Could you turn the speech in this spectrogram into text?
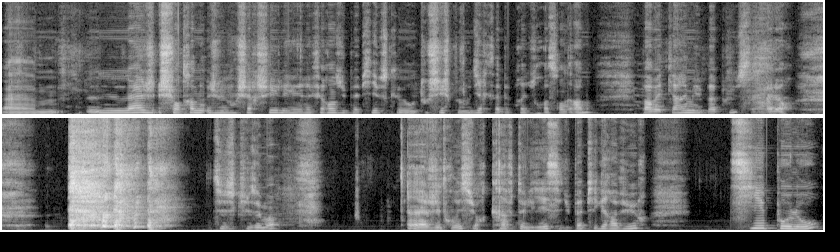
là, je suis en train de, je vais vous chercher les références du papier parce qu'au toucher, je peux vous dire que c'est à peu près 300 grammes par mètre carré, mais pas plus. Alors, excusez-moi. Euh, je l'ai trouvé sur Craftelier, c'est du papier gravure. Polo,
